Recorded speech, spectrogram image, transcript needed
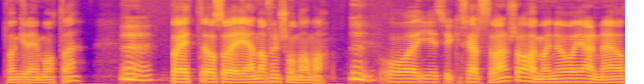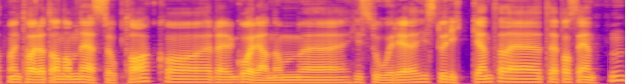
på en grei måte. På et, også en av funksjonene, da. Og i psykisk helsevern så har man jo gjerne at man tar et anamneseopptak og, eller går gjennom eh, historie, historikken til, det, til pasienten.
